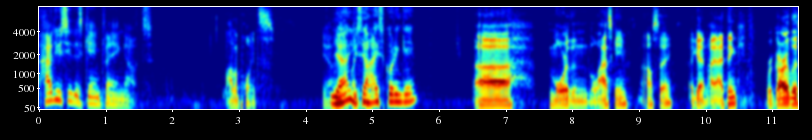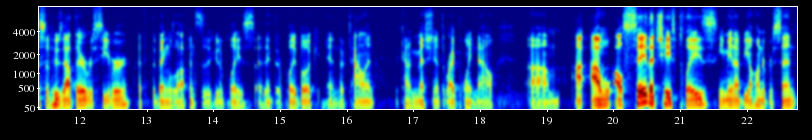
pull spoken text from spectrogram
how do you see this game playing out? A lot of points. Yeah, Yeah, you see a high scoring game. Uh, more than the last game, I'll say. Again, I, I think regardless of who's out there, receiver, I think the Bengals offense is a good place. I think their playbook and their talent are kind of meshing at the right point now. Um, I, I will, I'll say that Chase plays. He may not be 100%,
